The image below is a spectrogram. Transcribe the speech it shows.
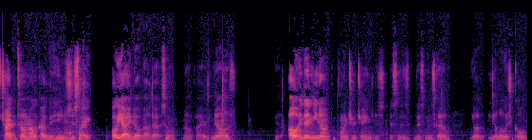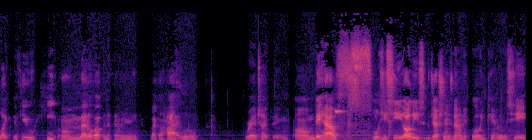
tried to tell Malachi, but he was just like, "Oh yeah, I know about that." So Malachi already knows. Yeah. Oh, and then you know the pointer changes. This is this one's got a yellow, yellowish gold. Like if you heat um metal up in the foundry, like a hot little red type thing. Um, they have what you see all these suggestions down here. Well, you can't really see.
